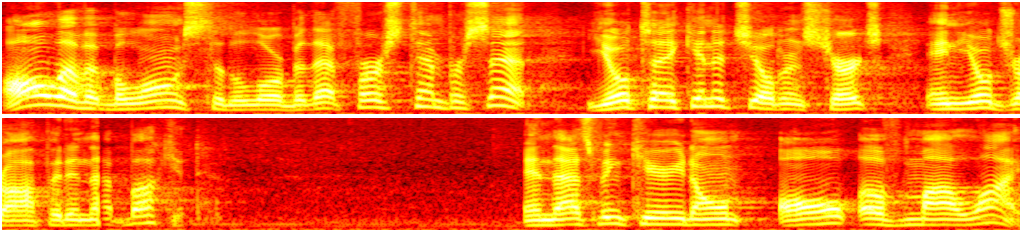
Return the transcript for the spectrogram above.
All of it belongs to the Lord, but that first 10%, you'll take into children's church and you'll drop it in that bucket. And that's been carried on all of my life.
